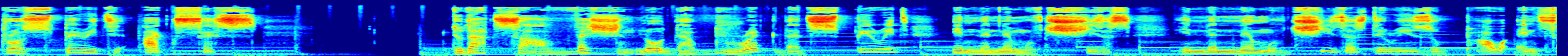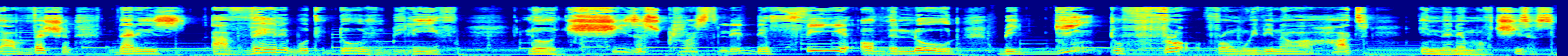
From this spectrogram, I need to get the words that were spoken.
prosperity, access to that salvation, Lord, that break that spirit in the name of Jesus. In the name of Jesus, there is a power and salvation that is available to those who believe. Lord Jesus Christ, let the fear of the Lord begin to flow from within our hearts in the name of Jesus.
